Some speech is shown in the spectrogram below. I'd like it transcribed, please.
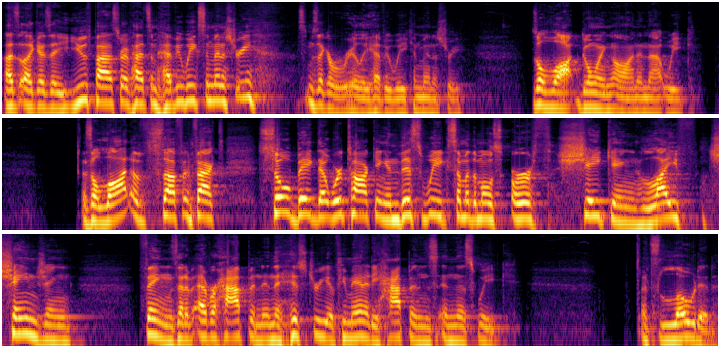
As, like as a youth pastor, I've had some heavy weeks in ministry. It seems like a really heavy week in ministry. There's a lot going on in that week. There's a lot of stuff, in fact, so big that we're talking in this week some of the most earth shaking, life changing things that have ever happened in the history of humanity happens in this week. It's loaded.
